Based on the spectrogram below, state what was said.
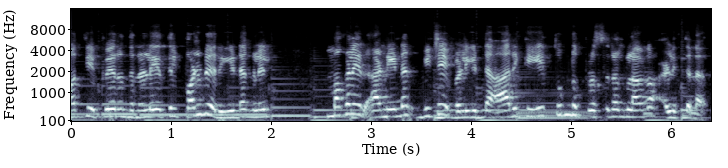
மத்திய பேருந்து நிலையத்தில் பல்வேறு இடங்களில் மகளிர் அணியினர் விஜய் வெளியிட்ட அறிக்கையை துண்டு பிரசுரங்களாக அளித்தனர்.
